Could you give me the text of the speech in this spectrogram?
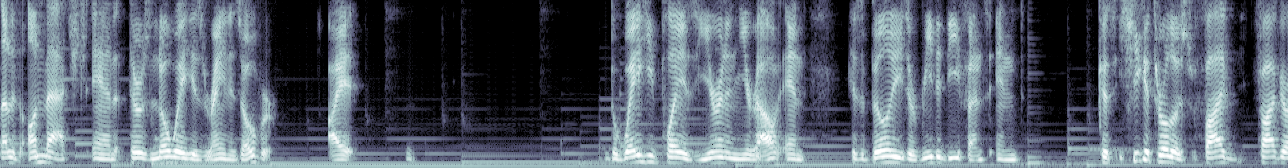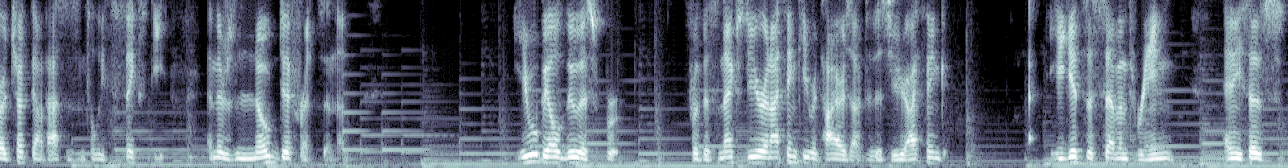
That is unmatched, and there's no way his reign is over. I the way he plays year in and year out, and his ability to read a defense, and because he could throw those five five yard check down passes until he's 60, and there's no difference in them. He will be able to do this for for this next year, and I think he retires after this year. I think he gets a seventh ring, and he says,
